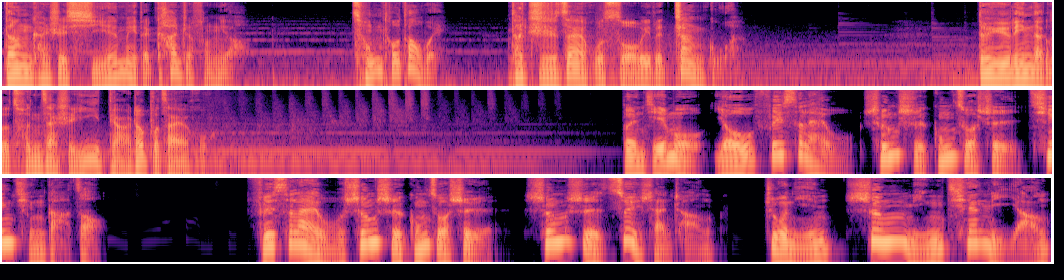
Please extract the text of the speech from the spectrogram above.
邓肯是邪魅的看着冯瑶。从头到尾，他只在乎所谓的战果，对于琳达的存在是一点都不在乎。本节目由 FaceLive 声势工作室倾情打造，FaceLive 声势工作室声势最擅长，祝您声名千里扬。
